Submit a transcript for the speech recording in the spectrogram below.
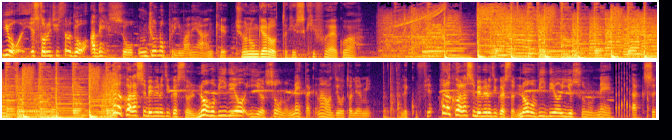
Io, io sto registrando adesso, un giorno prima neanche. C'è un'unghia rotta, che schifo è qua. Ragazzi benvenuti in questo nuovo video. Io sono Netax No, devo togliermi le cuffie. Hola ragazzi benvenuti in questo nuovo video. Io sono Netax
